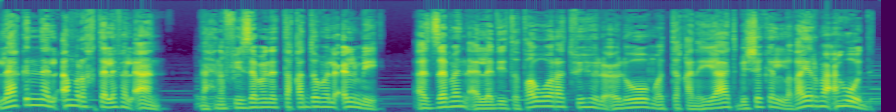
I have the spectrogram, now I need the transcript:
لكن الأمر اختلف الآن. نحن في زمن التقدم العلمي الزمن الذي تطورت فيه العلوم والتقنيات بشكل غير معهود.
